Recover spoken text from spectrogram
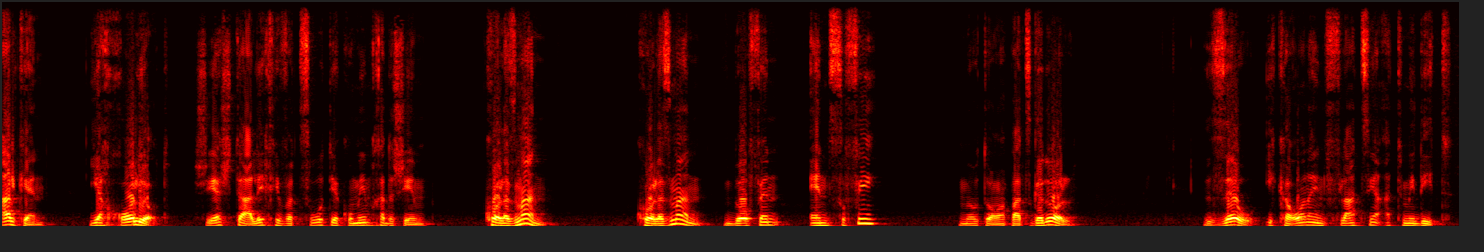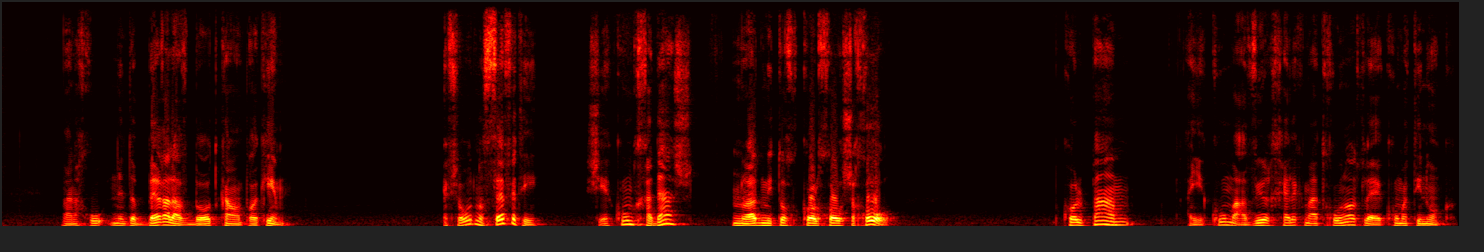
על כן, יכול להיות שיש תהליך היווצרות יקומים חדשים כל הזמן. כל הזמן, באופן אינסופי, מאותו מפץ גדול. זהו עיקרון האינפלציה התמידית, ואנחנו נדבר עליו בעוד כמה פרקים. אפשרות נוספת היא שיקום חדש נולד מתוך כל חור שחור. כל פעם היקום מעביר חלק מהתכונות ליקום התינוק.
